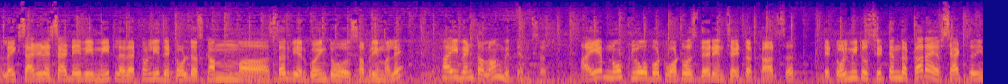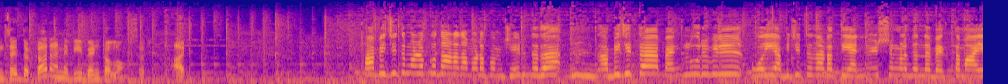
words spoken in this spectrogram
Like Saturday, Saturday we meet, like that only they told us, come, uh, sir, we are going to Sabri Sabrimale. I went along with them, sir. I have no clue about what was there inside the car, sir. They told me to sit in the car, I have sat inside the car, and we went along, sir. I, അഭിജിത്ത് മുഴക്കുന്നാണ് നമ്മോടൊപ്പം ചേരുന്നത്. അഭിജിത്ത് ബംഗളൂരുവിൽ പോയി അഭിജിത്ത് നടത്തിയ അന്വേഷണങ്ങളിൽ നിന്ന് വ്യക്തമായ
